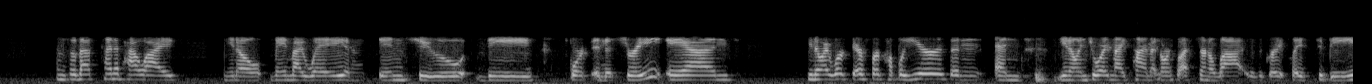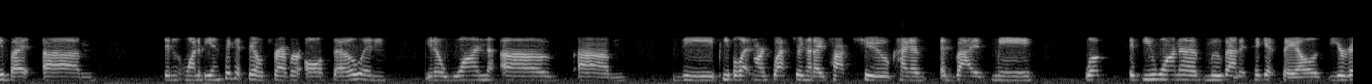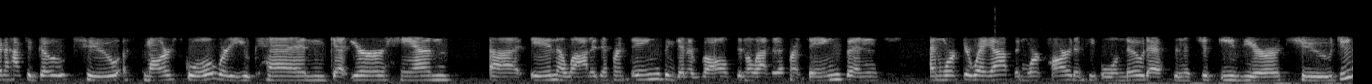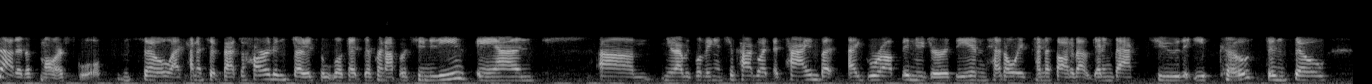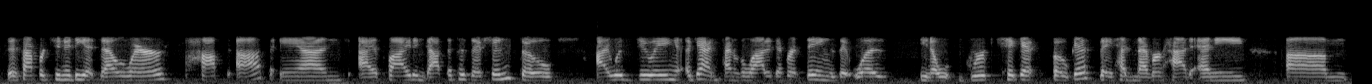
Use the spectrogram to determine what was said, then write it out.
and so that's kind of how I, you know, made my way in, into the sports industry. And, you know, I worked there for a couple of years and, and, you know, enjoyed my time at Northwestern a lot. It was a great place to be, but, um, didn't want to be in ticket sales forever also. And, you know, one of um, the people at Northwestern that I talked to kind of advised me, look, if you want to move out of ticket sales, you're going to have to go to a smaller school where you can get your hands uh, in a lot of different things and get involved in a lot of different things and and work your way up and work hard and people will notice and it's just easier to do that at a smaller school. And so I kind of took that to heart and started to look at different opportunities and um, you know, I was living in Chicago at the time, but I grew up in New Jersey and had always kind of thought about getting back to the East Coast. And so this opportunity at Delaware popped up and I applied and got the position. So I was doing, again, kind of a lot of different things. It was you know, group ticket focused. They had never had any um,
